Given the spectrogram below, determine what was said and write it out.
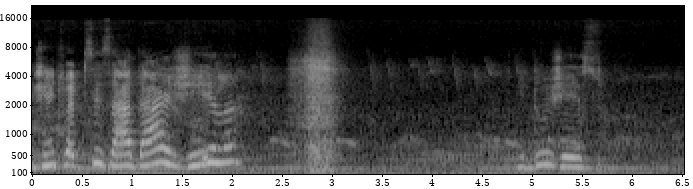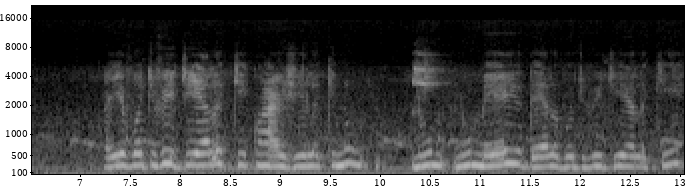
A gente vai precisar da argila e do gesso. Aí eu vou dividir ela aqui com a argila aqui no, no, no meio dela, vou dividir ela aqui.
